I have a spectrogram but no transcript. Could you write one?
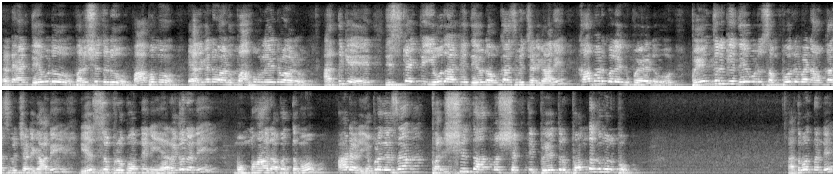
అంటే ఆయన దేవుడు పరిశుద్ధుడు పాపము ఎరగని వాడు పాపము లేనివాడు. అందుకే ఇసుకైతే యూదాకి దేవుడు అవకాశం ఇచ్చాడు కానీ కాపాడుకోలేకపోయాడు. పేతురికి దేవుడు సంపూర్ణమైన అవకాశం ఇచ్చాడు కానీ యేసు ప్రభు నేను ఎరగనని ముమ్మారు అబద్ధము ఆడాడు. ఎప్పుడు తెలుసా? పరిశుద్ధాత్మ శక్తి పేతురు పొందక మునుపు. అర్థమవుతుందండి?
